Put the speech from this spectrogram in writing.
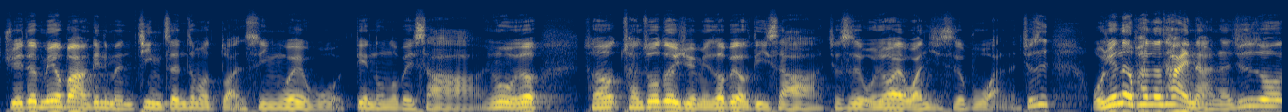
觉得没有办法跟你们竞争这么短，是因为我电动都被杀、啊，因为我就传传说对决每次都被我弟杀，就是我就会玩几次就不玩了。就是我觉得那个判断太难了，就是说，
